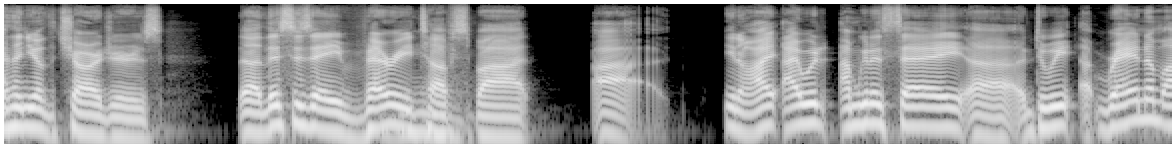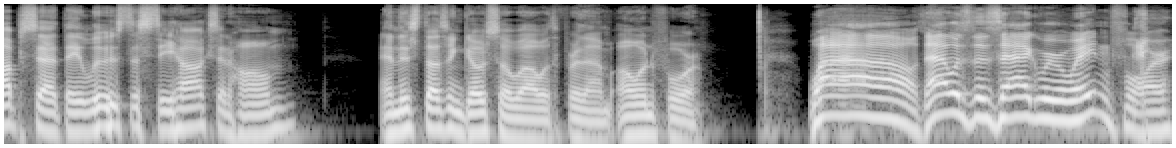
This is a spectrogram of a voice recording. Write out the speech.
And then you have the Chargers. Uh, this is a very Mm. tough spot. Uh you know, I I would I'm gonna say uh do we uh, random upset they lose the Seahawks at home, and this doesn't go so well with for them. 0 and 4. Wow, that was the zag we were waiting for.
